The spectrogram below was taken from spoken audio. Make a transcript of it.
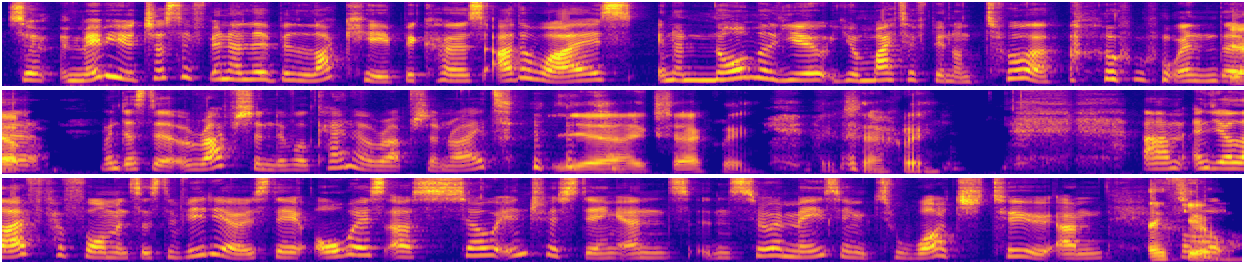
So maybe you just have been a little bit lucky because otherwise, in a normal year, you might have been on tour when the Yep. when there's the eruption, the volcano eruption, right? yeah exactly exactly Um, and your live performances, the videos, they always are so interesting and, and so amazing to watch too. Um, Thank for you.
